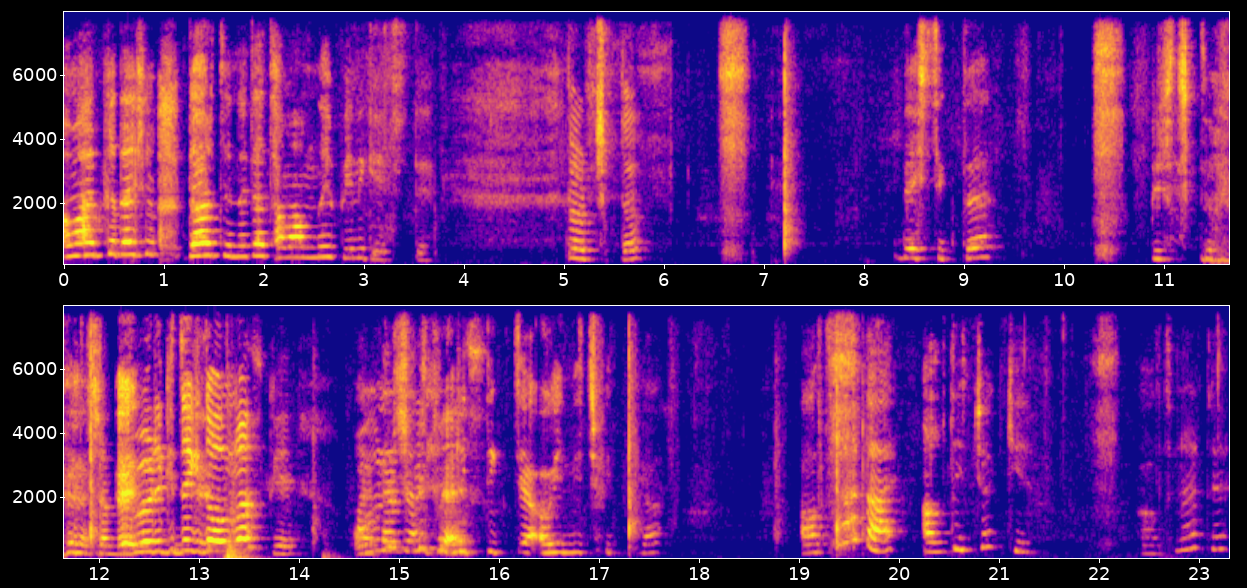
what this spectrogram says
ama arkadaşım dördünü de tamamlayıp beni geçti. 4 çıktı. Beş çıktı. 1 çıktı. Arkadaşlar böyle gide gide olmaz ki. Oyun hiç Arkadaşlar, bitmez. Bittikçe oyun hiç bitmiyor. Altı nerede? Altı hiç ki. Altı nerede?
